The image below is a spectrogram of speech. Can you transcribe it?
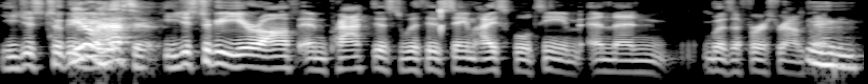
He just took a You don't year, have to. He just took a year off and practiced with his same high school team, and then was a first round pick. Mhm.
